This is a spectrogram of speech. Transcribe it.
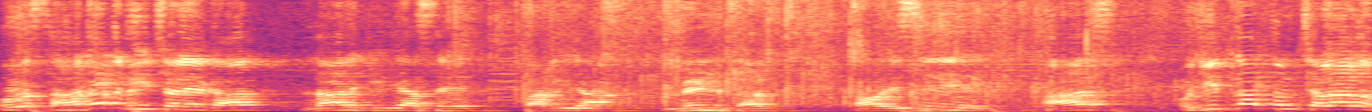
वो शहादत भी चलेगा, लाल किला से पार्लियामेंट तक। और इसीलिए आज वो जितना तुम चला लो,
